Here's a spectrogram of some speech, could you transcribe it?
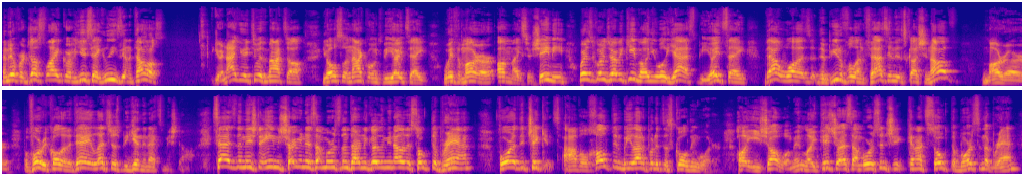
and therefore just like Rav Yisek Lee is going to tell us you're not Yotze with matzah. You're also not going to be Yotze with marar of Meiser Sheni. Whereas according to Rabbi Kiva, you will yes be Yotze. That was the beautiful and fascinating discussion of Before we call it a day, let's just begin the next Mishnah. Says the Mishnah, "In shayrinis amurs lantar negolim, you're not allowed to soak the bran for the chickens. Aval choltin, but you're allowed to put it to scalding water. Ha isha woman like tishra es amursin, she cannot soak the morsin the bran.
